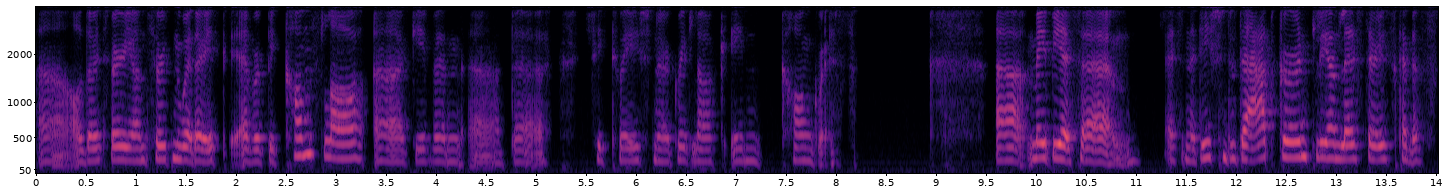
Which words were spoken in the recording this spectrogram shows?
although it's very uncertain whether it ever becomes law given the situation or gridlock in Congress. Uh, maybe as a, um, as an addition to that currently, unless there is kind of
